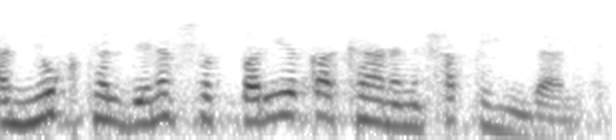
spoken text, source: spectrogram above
أن يقتل بنفس الطريقة كان من حقهم ذلك.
